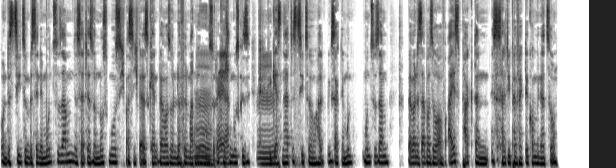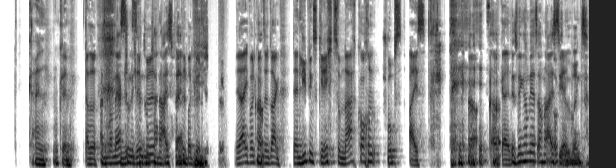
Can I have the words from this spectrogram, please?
und es zieht so ein bisschen den Mund zusammen. Das hat ja so ein Nussmus. Ich weiß nicht, wer es kennt, wenn man so einen Löffel Mandelmus mm, oder ja, Cashewmus ja. Mhm. gegessen hat. Das zieht so halt, wie gesagt, den Mund, Mund zusammen. Wenn man das aber so auf Eis packt, dann ist es halt die perfekte Geil, okay. Also, also man merkt schon, ich simple, bin so ein kleiner Eisfan. Ja, ich wollte gerade ja. sagen, dein Lieblingsgericht zum Nachkochen, schwupps, Eis. Ja, ist auch geil. Deswegen haben wir jetzt auch eine Eisdiele okay. übrigens.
